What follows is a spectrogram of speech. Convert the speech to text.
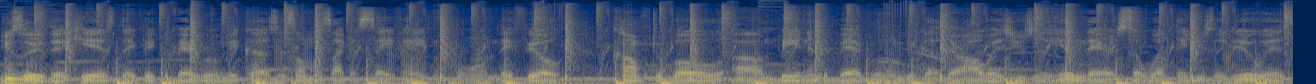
Usually the kids, they pick the bedroom because it's almost like a safe haven for them. They feel comfortable um, being in the bedroom because they're always usually in there. So what they usually do is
